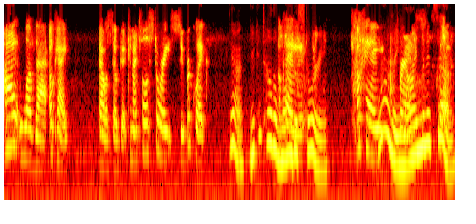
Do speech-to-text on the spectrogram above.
I love that. Okay. That was so good. Can I tell a story super quick? Yeah, you can tell the Okay. longest story. Okay. We're only friends. nine minutes in.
